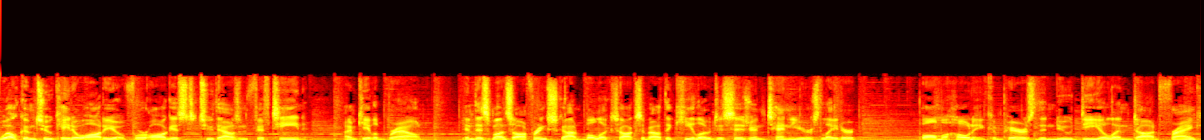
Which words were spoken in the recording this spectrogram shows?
Welcome to Cato Audio for August 2015. I'm Caleb Brown. In this month's offering, Scott Bullock talks about the Kelo decision 10 years later. Paul Mahoney compares the New Deal and Dodd Frank.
